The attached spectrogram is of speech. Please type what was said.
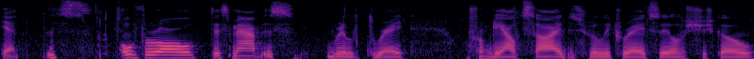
yeah this overall this map is really great. From the outside it's really great. So let's just go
